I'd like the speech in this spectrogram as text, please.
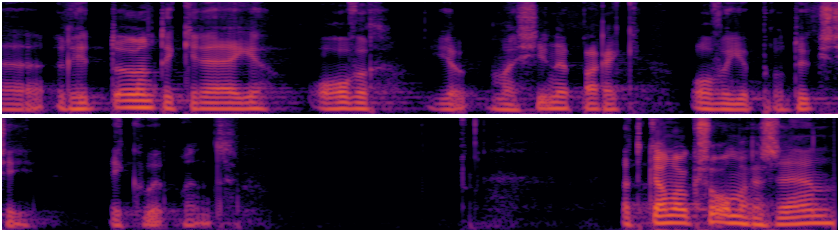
uh, return te krijgen over je machinepark over je productie-equipment. Het kan ook zomaar zijn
